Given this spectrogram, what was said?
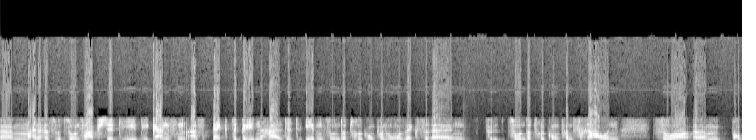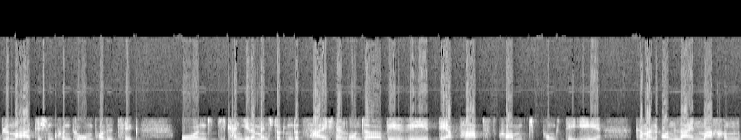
ähm, eine Resolution verabschiedet, die die ganzen Aspekte beinhaltet, eben zur Unterdrückung von Homosexuellen, zur Unterdrückung von Frauen, zur ähm, problematischen Kondompolitik. Und die kann jeder Mensch dort unterzeichnen unter www.derpapstkommt.de kann man online machen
